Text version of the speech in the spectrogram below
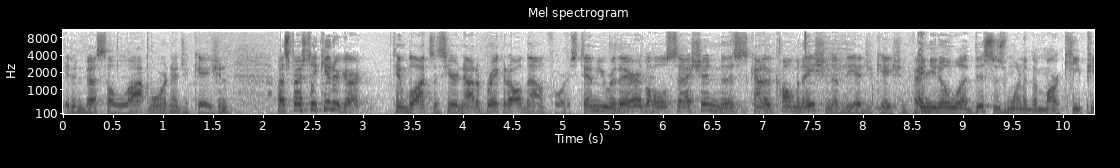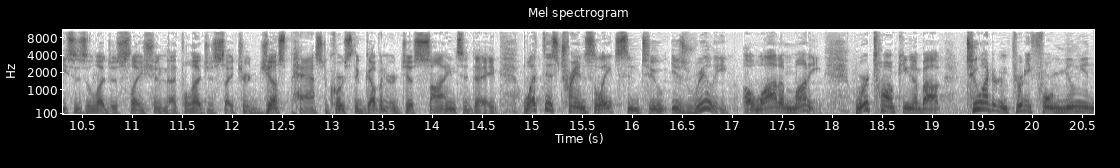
It invests a lot more in education, especially kindergarten. Tim Blotz is here now to break it all down for us. Tim, you were there the whole session. This is kind of the culmination of the education package. And you know what? This is one of the marquee pieces of legislation that the legislature just passed. Of course, the governor just signed today. What this translates into is really a lot of money. We're talking about $234 million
